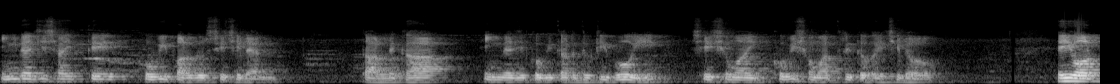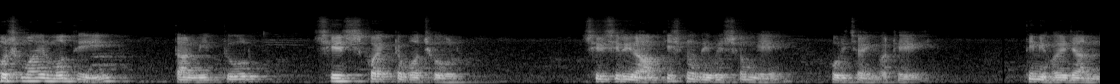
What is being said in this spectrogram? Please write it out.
ইংরাজি সাহিত্যে খুবই পারদর্শী ছিলেন। তার লেখা ইংরাজি কবিতার দুটি বই সেই সময় খুবই সমাদৃত হয়েছিল। এই অল্প সময়ের মধ্যেই তার মৃত্যুর শেষ কয়েকটা বছর শ্রী শ্রী রামকৃষ্ণ দেবের সঙ্গে পরিচয় ঘটে। তিনি হয়ে যান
